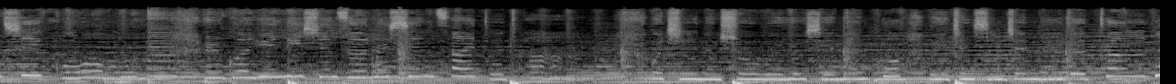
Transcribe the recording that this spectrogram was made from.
有忘记过，而关于你选择了现在的他，我只能说我有些难过，我也真心真意的等过。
